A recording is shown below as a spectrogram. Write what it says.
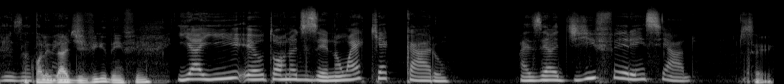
Exatamente. A qualidade de vida, enfim. E aí eu torno a dizer, não é que é caro, mas é diferenciado. Sei.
